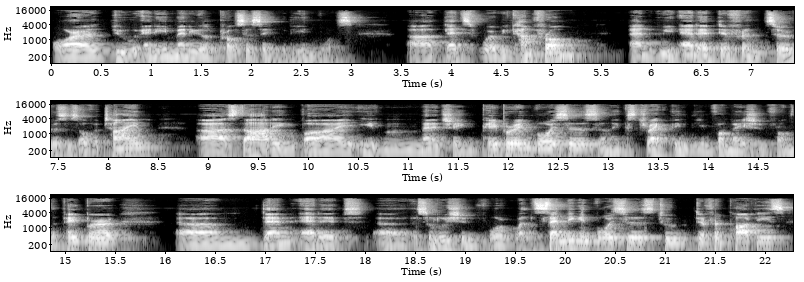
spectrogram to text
or do any manual processing with the invoice. Uh, that's where we come from. And we added different services over time uh, starting by even managing paper invoices and extracting the information from the paper. Um, then added uh, a solution for well sending invoices to different parties.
